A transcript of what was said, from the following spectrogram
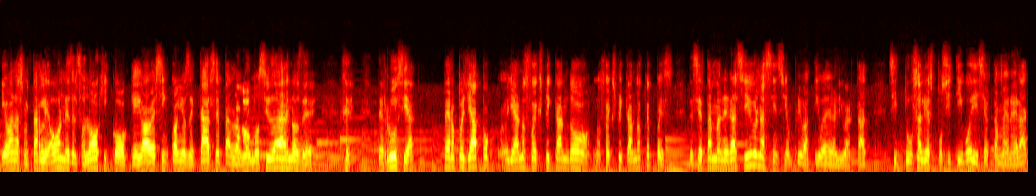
iban a soltar leones del zoológico, que iba a haber cinco años de cárcel para los mismos ciudadanos de, de Rusia, pero pues ya, ya nos fue explicando, nos fue explicando que pues de cierta manera sí una ascensión privativa de la libertad si tú salías positivo y de cierta manera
